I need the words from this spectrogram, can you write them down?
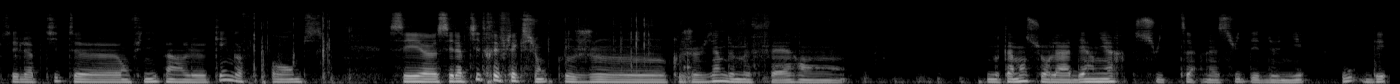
c'est la petite, euh, on finit par le King of Orbs. Euh, c'est la petite réflexion que je, que viens de me faire, en, notamment sur la dernière suite, la suite des deniers ou des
